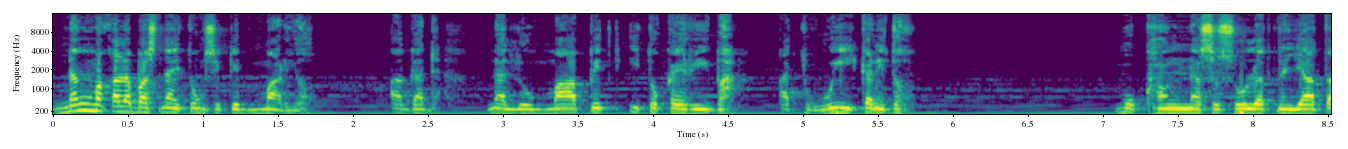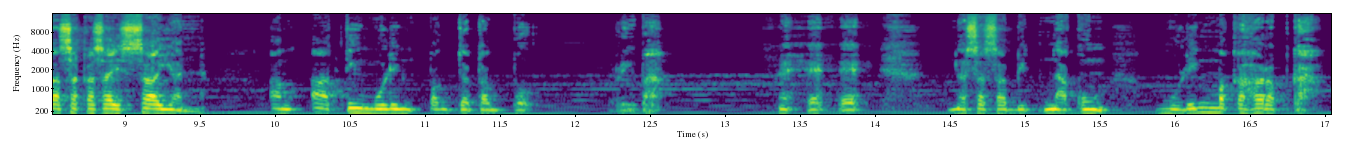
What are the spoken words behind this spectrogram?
Nang makalabas na itong si Kid Mario, agad na lumapit ito kay Riba at wika nito. Mukhang nasusulat na yata sa kasaysayan ang ating muling pagtatagpo, Riba. Nasasabik na kung muling makaharap ka.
